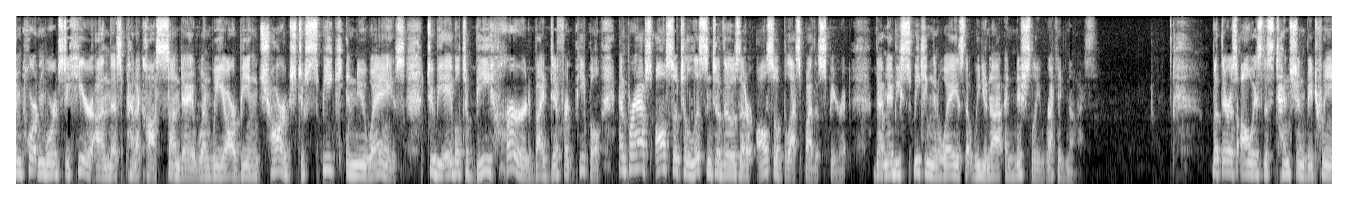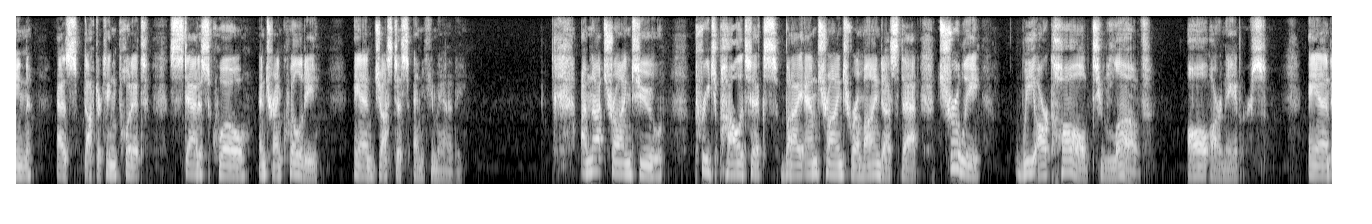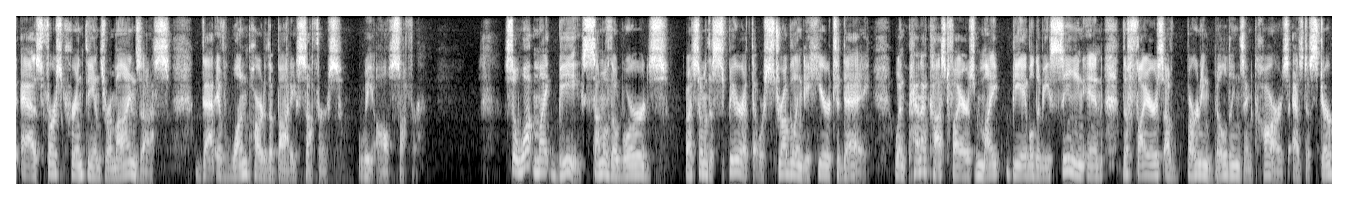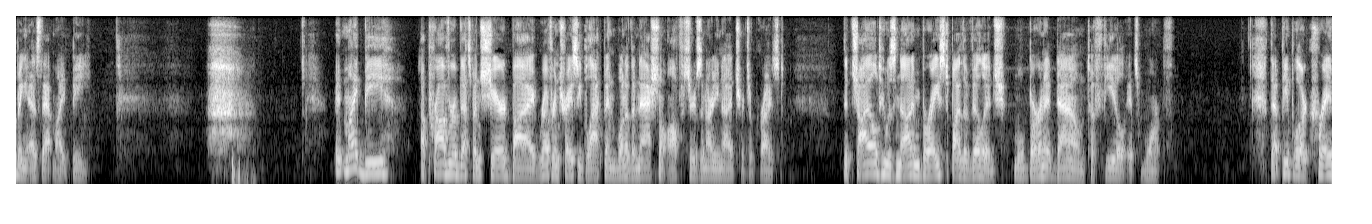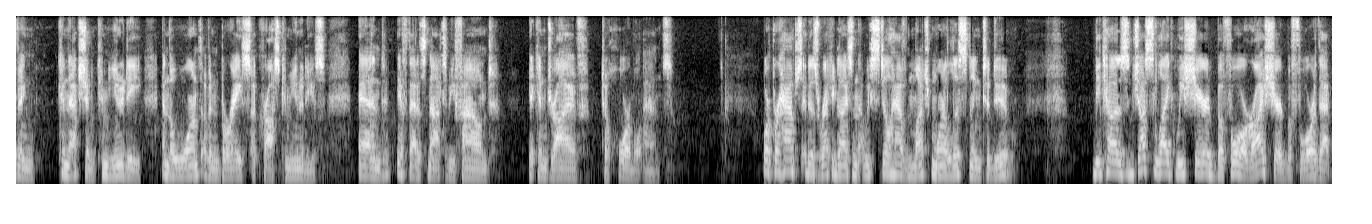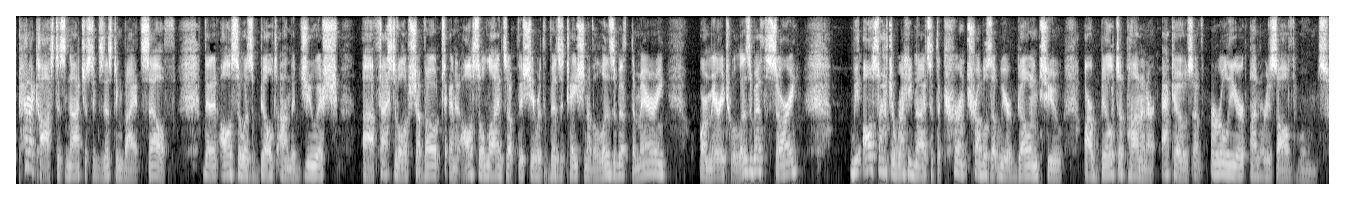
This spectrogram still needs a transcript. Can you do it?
important words to hear on this Pentecost Sunday when we are being charged to speak in new ways, to be able to be heard by different people, and perhaps also to listen to those that are also blessed by the Spirit, that may be speaking in ways that we do not initially recognize. But there is always this tension between, as Dr. King put it, status quo and tranquility, and justice and humanity. I'm not trying to preach politics, but I am trying to remind us that truly we are called to love all our neighbors. And as First Corinthians reminds us, that if one part of the body suffers, we all suffer. So, what might be some of the words about some of the spirit that we're struggling to hear today when Pentecost fires might be able to be seen in the fires of burning buildings and cars, as disturbing as that might be. It might be a proverb that's been shared by Reverend Traci Blackmon, one of the national officers in our United Church of Christ. The child who is not embraced by the village will burn it down to feel its warmth. That people are craving connection, community, and the warmth of embrace across communities. And if that is not to be found, it can drive to horrible ends. Or perhaps it is recognizing that we still have much more listening to do. Because just like we shared before, or I shared before, that Pentecost is not just existing by itself, that it also is built on the Jewish uh, festival of Shavuot, and it also lines up this year with the visitation of Elizabeth to Mary, or married to Elizabeth, sorry. We also have to recognize that the current troubles that we are going to are built upon and are echoes of earlier unresolved wounds.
